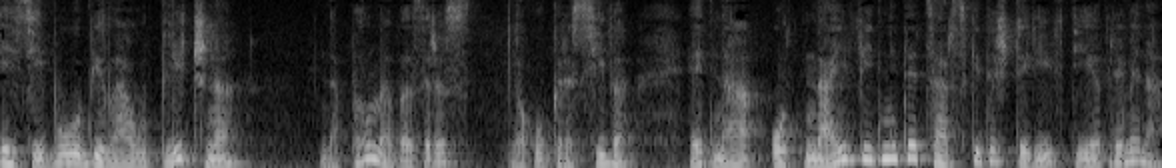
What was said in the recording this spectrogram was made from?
Езибо била отлична, на пълна възраст, много красива, една от най-видните царски дъщери в тия времена.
